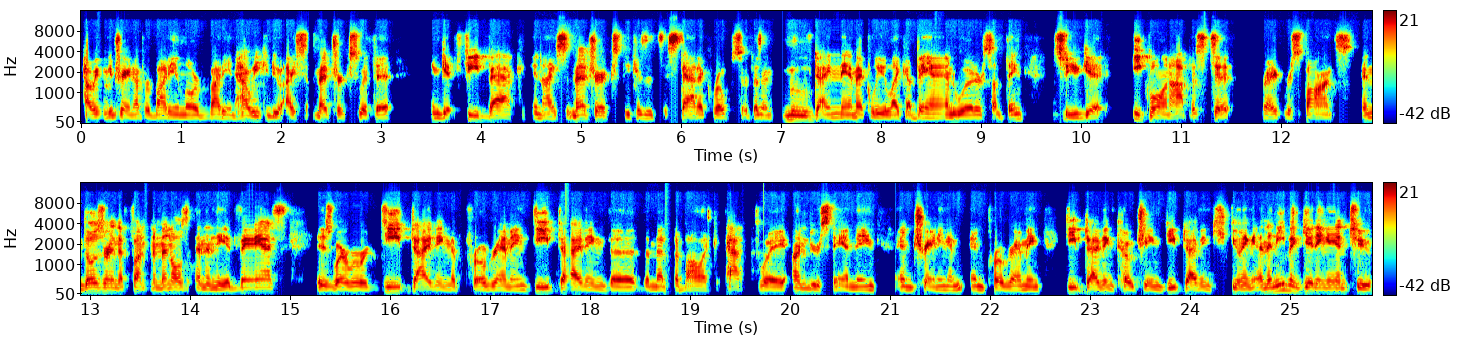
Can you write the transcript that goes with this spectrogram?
how we can train upper body and lower body and how we can do isometrics with it and get feedback in isometrics because it's a static rope. So it doesn't move dynamically like a band would or something. So you get equal and opposite right response and those are in the fundamentals and then the advanced is where we're deep diving the programming deep diving the the metabolic pathway understanding and training and, and programming deep diving coaching deep diving cueing and then even getting into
